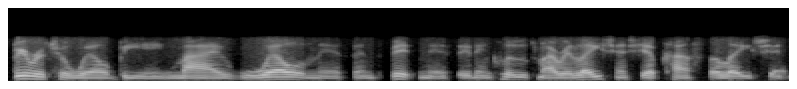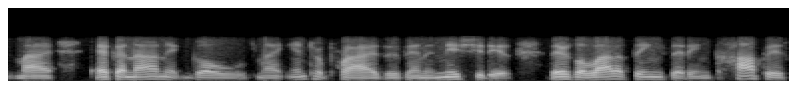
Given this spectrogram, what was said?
spiritual well being, my wellness and fitness. It includes my relationship constellation, my economic goals, my enterprises and initiatives. There's a lot of things that encompass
